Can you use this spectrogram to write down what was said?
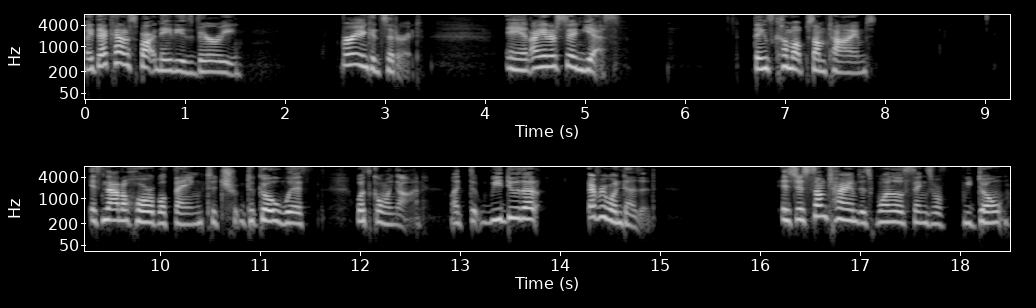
Like that kind of spontaneity is very, very inconsiderate. And I understand, yes, things come up sometimes it's not a horrible thing to tr- to go with what's going on. Like we do that, everyone does it. It's just sometimes it's one of those things where we don't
